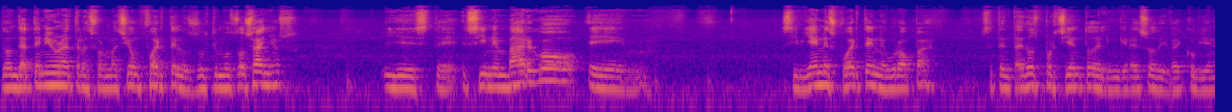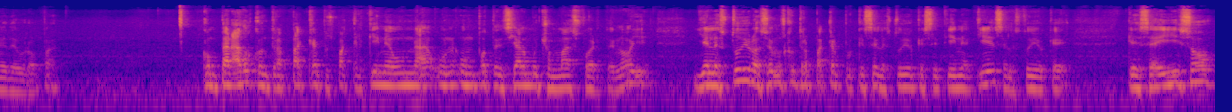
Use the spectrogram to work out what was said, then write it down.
donde ha tenido una transformación fuerte en los últimos dos años. Y este, sin embargo, si bien es fuerte en Europa, 72% del ingreso de Iveco viene de Europa. Comparado contra Packard, pues Packard tiene una, un, potencial mucho más fuerte, ¿no? Y, y el estudio lo hacemos contra Packard porque es el estudio que se tiene aquí, es el estudio que, que se hizo.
